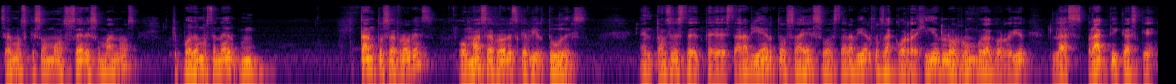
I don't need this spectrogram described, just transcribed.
sabemos que somos seres humanos, que podemos tener tantos errores o más errores que virtudes. Entonces, te, estar abiertos a eso, estar abiertos a corregir los rumbos, a corregir las prácticas que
